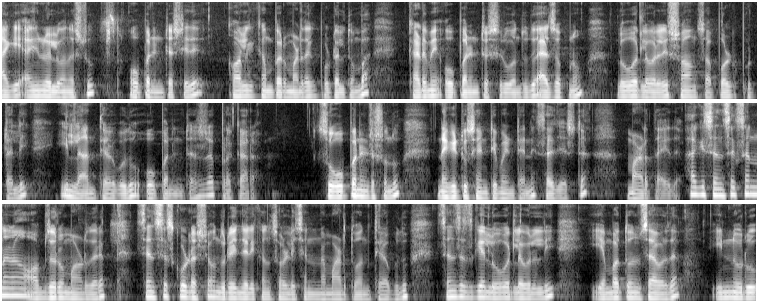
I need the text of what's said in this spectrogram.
ಹಾಗೆ ಐನೂರಲ್ಲಿ ಒಂದಷ್ಟು ಓಪನ್ ಇಂಟ್ರೆಸ್ಟ್ ಇದೆ. ಕಾಲ್ಗೆ ಕಂಪೇರ್ ಮಾಡಿದಾಗ ಪುಟ್ಟಲ್ಲಿ ತುಂಬ ಕಡಿಮೆ ಓಪನ್ ಇಂಟ್ರೆಸ್ಟ್ ಇರುವಂಥದ್ದು ಆ್ಯಸ್ ಆಫ್ ನೋ ಲೋವರ್ ಲೆವೆಲಲ್ಲಿ ಸ್ಟ್ರಾಂಗ್ ಸಪೋರ್ಟ್ ಪುಟ್ಟಲ್ಲಿ ಇಲ್ಲ ಅಂತ ಹೇಳ್ಬೋದು ಓಪನ್ ಇಂಟ್ರೆಸ್ಟ್ ಪ್ರಕಾರ. ಸೊ ಓಪನ್ ಇಂಟ್ರೆಸ್ಟ್ ಒಂದು ನೆಗೆಟಿವ್ ಸೆಂಟಿಮೆಂಟನ್ನೇ ಸಜೆಸ್ಟ್ ಮಾಡ್ತಾ ಇದೆ. ಹಾಗೆ ಸೆನ್ಸೆಕ್ಸನ್ನು ನಾವು ಅಬ್ಸರ್ವ್ ಮಾಡಿದರೆ ಸೆನ್ಸೆಕ್ಸ್ ಕೂಡ ಅಷ್ಟೇ ಒಂದು ರೇಂಜಲ್ಲಿ ಕನ್ಸಾಲ್ಟೇಷನನ್ನು ಮಾಡ್ತು ಅಂತ ಹೇಳ್ಬೋದು. ಸೆನ್ಸೆಕ್ಸ್ಗೆ ಲೋವರ್ ಲೆವೆಲಲ್ಲಿ ಎಂಬತ್ತೊಂದು ಸಾವಿರದ ಇನ್ನೂರು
